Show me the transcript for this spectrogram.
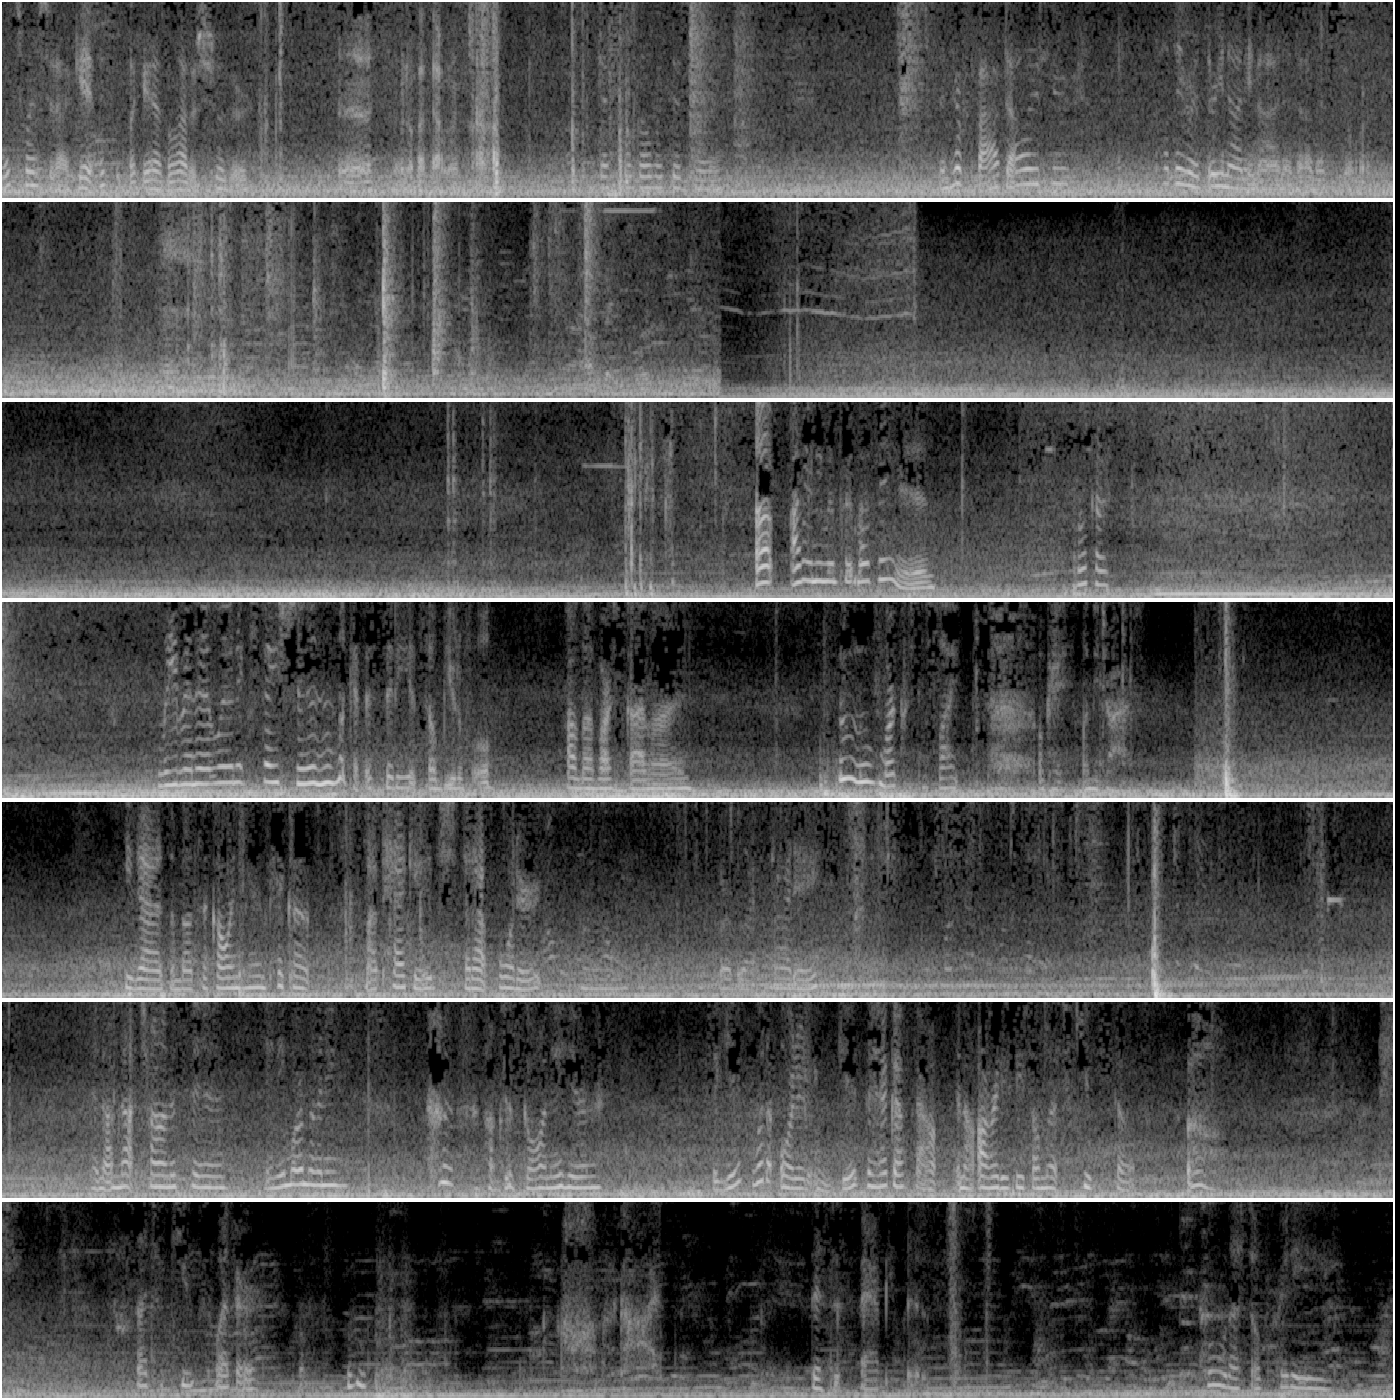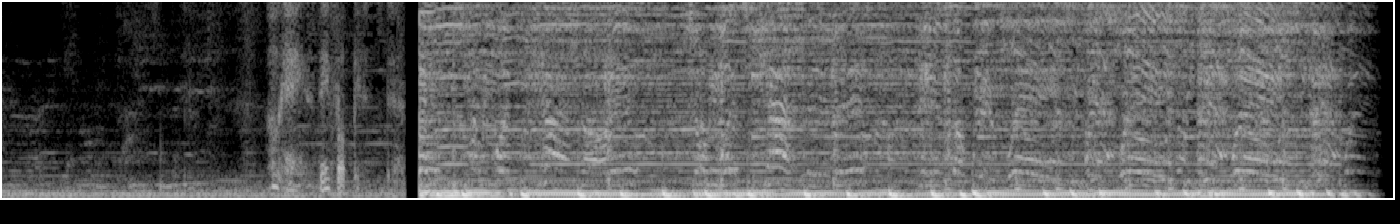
Which one should I get? This looks like it has a lot of sugar. Uh, I don't know about that one. Guess I'll go with this one. And they're five dollars here. I thought they were three ninety nine at the other store. Up, I didn't even put my thing in. Okay. Leaving Atlantic Station. Look at the city, it's so beautiful. I love our skyline. Ooh, more Christmas lights. Okay, let me drive. You guys, I'm about to go in here and pick up my package that I ordered um, for Black Friday. And I'm not trying to spend any more money. I'm just going in here to get what I ordered and get the heck up out. And I already see so much cute stuff. Oh, dang. Such a cute sweater. Ooh. Oh my God. This is fabulous. Ooh, that's so pretty. Okay, stay focused.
